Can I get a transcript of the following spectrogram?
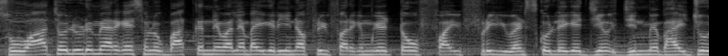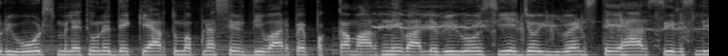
सो so, आज वाली वीडियो में यार गैस हम लोग बात करने वाले हैं भाई रीना फ्री फायर गेम के टॉप फाइव फ्री इवेंट्स को लेके जिनमें भाई जो रिवॉर्ड्स मिले थे उन्हें देख के यार तुम अपना सिर दीवार पे पक्का मारने वाले भी गोस ये जो इवेंट्स थे यार सीरियसली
